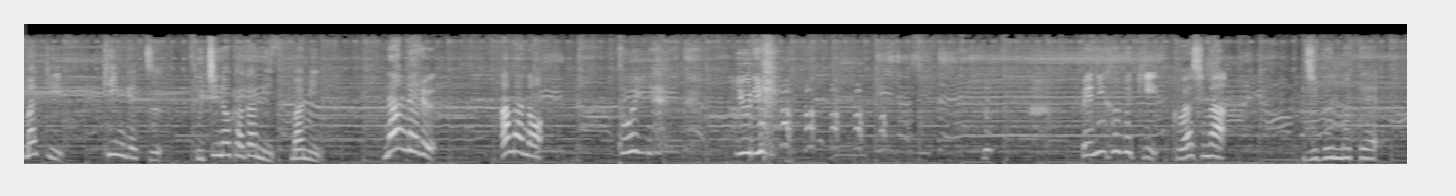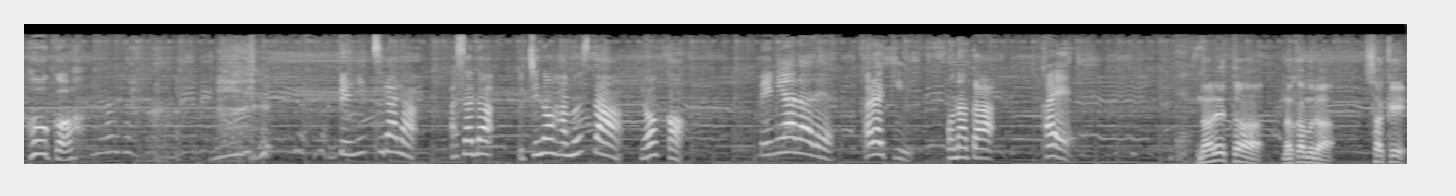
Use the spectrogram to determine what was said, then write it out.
マキ金月うちの鏡マミ。ナンベル天野トイレゆり紅吹雪桑島。自分の手宝庫。紅つらら浅田うちのハムスター陽子紅あられ荒木お腹かえナレーター中村酒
